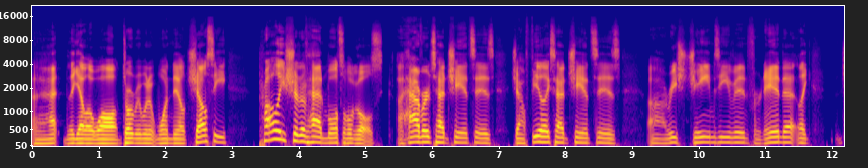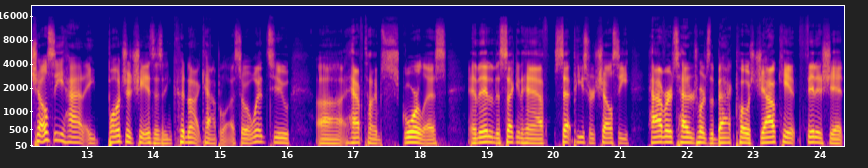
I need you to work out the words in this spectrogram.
at the Yellow Wall. Dortmund went at 1 0. Chelsea probably should have had multiple goals. Uh, Havertz had chances. João Felix had chances. Uh, Reece James, even. Fernanda. Like, Chelsea had a bunch of chances and could not capitalize. So it went to uh, halftime scoreless. And then in the second half, set piece for Chelsea. Havertz headed towards the back post. João can't finish it.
